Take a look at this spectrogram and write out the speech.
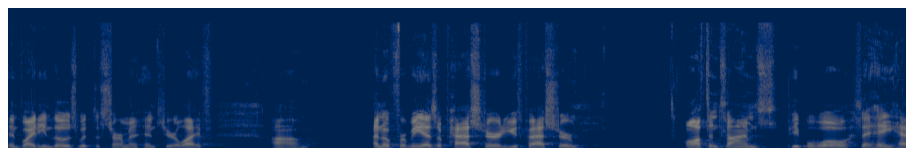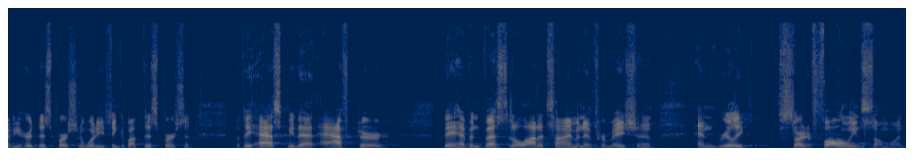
inviting those with discernment into your life. Um, I know for me as a pastor, youth pastor, oftentimes people will say, Hey, have you heard this person? What do you think about this person? But they ask me that after they have invested a lot of time and information and really started following someone.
